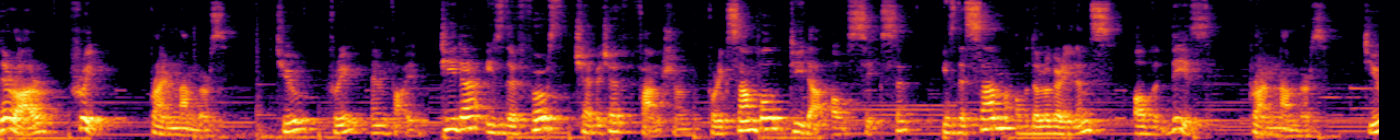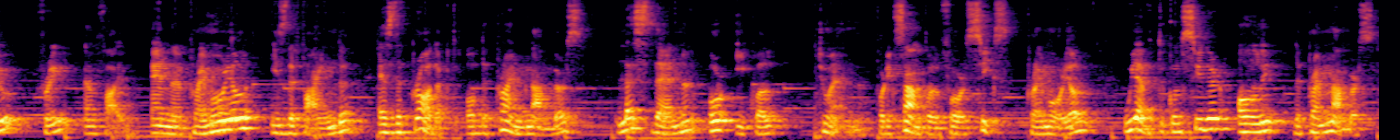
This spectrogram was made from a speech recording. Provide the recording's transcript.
there are 3 prime numbers. 2, 3 and 5. Theta is the first Chebyshev function. For example, theta of 6 is the sum of the logarithms of these prime numbers. 2, 3 and 5. And primorial is defined as the product of the prime numbers less than or equal to n. For example, for 6 primorial, we have to consider only the prime numbers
